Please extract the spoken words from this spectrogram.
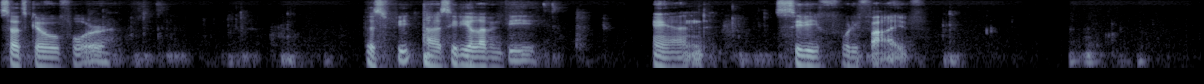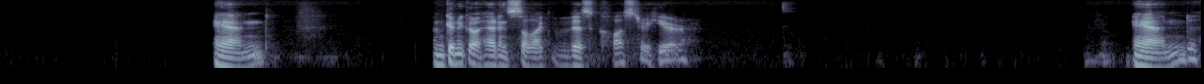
So let's go for this uh, CD11B and CD45. And I'm going to go ahead and select this cluster here. And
